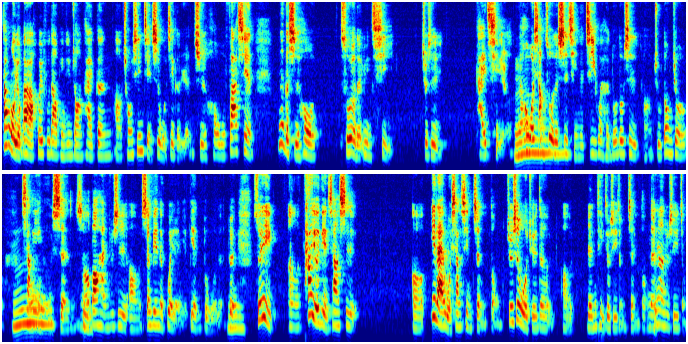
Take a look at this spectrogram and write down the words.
当我有办法恢复到平静状态，跟呃重新检视我这个人之后，我发现那个时候所有的运气就是开启了，嗯、然后我想做的事情的机会很多都是呃主动就相应而生，嗯、然后包含就是呃身边的贵人也变多了，对，嗯、所以呃它有点像是呃一来我相信震动，就是我觉得呃。人体就是一种震动，能量就是一种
